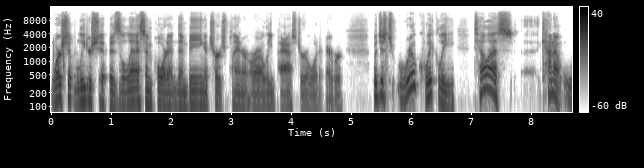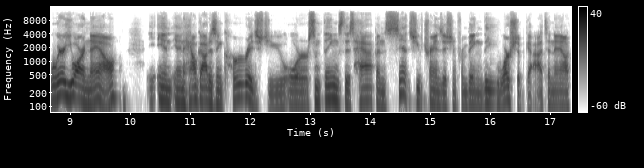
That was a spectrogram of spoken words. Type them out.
worship leadership is less important than being a church planter or a lead pastor or whatever. But just real quickly, tell us uh, kind of where you are now in in how God has encouraged you or some things that's happened since you've transitioned from being the worship guy to now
